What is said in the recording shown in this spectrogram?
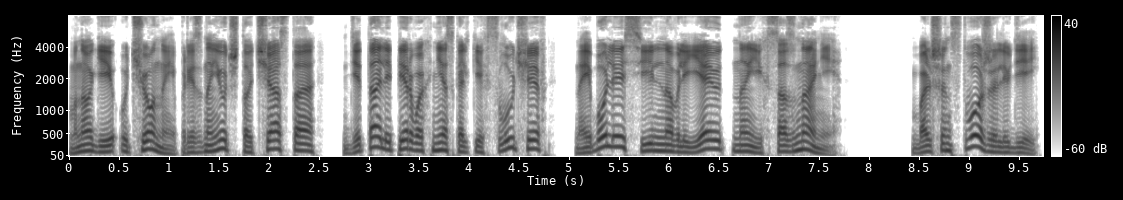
Многие ученые признают, что часто детали первых нескольких случаев наиболее сильно влияют на их сознание. Большинство же людей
